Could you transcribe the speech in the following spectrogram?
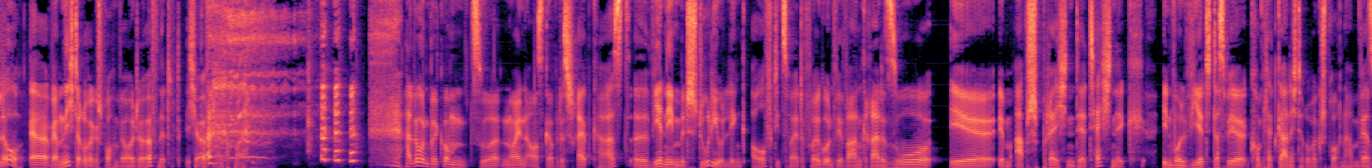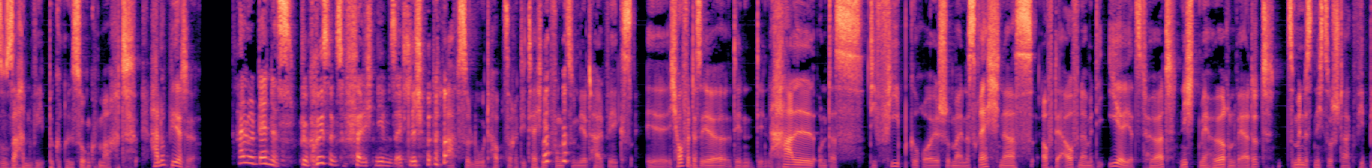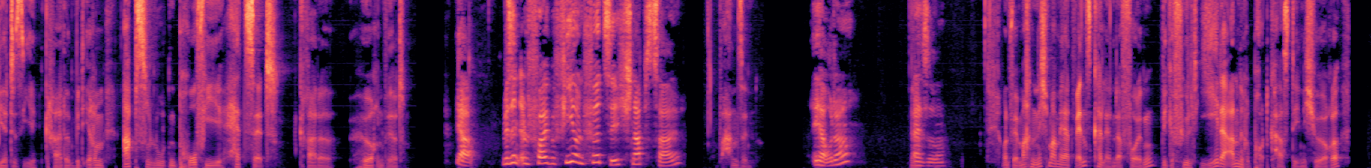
Hallo, äh, wir haben nicht darüber gesprochen, wer heute eröffnet. Ich eröffne einfach mal. Hallo und willkommen zur neuen Ausgabe des Schreibcast. Äh, wir nehmen mit Studio Link auf, die zweite Folge, und wir waren gerade so äh, im Absprechen der Technik involviert, dass wir komplett gar nicht darüber gesprochen haben, wer so Sachen wie Begrüßung macht. Hallo Birte. Hallo Dennis. Begrüßung ist völlig nebensächlich, oder? Absolut. Hauptsache die Technik funktioniert halbwegs. Äh, ich hoffe, dass ihr den, den Hall und das, die Fiebgeräusche meines Rechners auf der Aufnahme, die ihr jetzt hört, nicht mehr hören werdet. Zumindest nicht so stark wie Birte sie gerade mit ihrem absoluten Profi-Headset gerade hören wird. Ja. Wir sind in Folge 44, Schnapszahl. Wahnsinn. Ja, oder? Ja. Also, Und wir machen nicht mal mehr Adventskalenderfolgen, wie gefühlt jeder andere Podcast, den ich höre.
